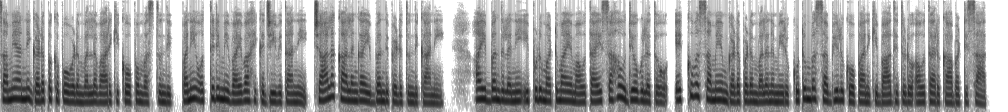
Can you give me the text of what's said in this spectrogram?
సమయాన్ని గడపకపోవడం వల్ల వారికి కోపం వస్తుంది. పని ఒత్తిడి మీ వైవాహిక జీవితాన్ని చాలా కాలంగా ఇబ్బంది పెడుతుంది కాని ఆ ఇబ్బందులన్నీ ఇప్పుడు మటుమాయం అవుతాయి సహ ఉద్యోగులతో ఎక్కువ సమయం గడపడం వలన మీరు కుటుంబ సభ్యులు కోపానికి బాధితుడు అవుతారు కాబట్టి సాత్.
